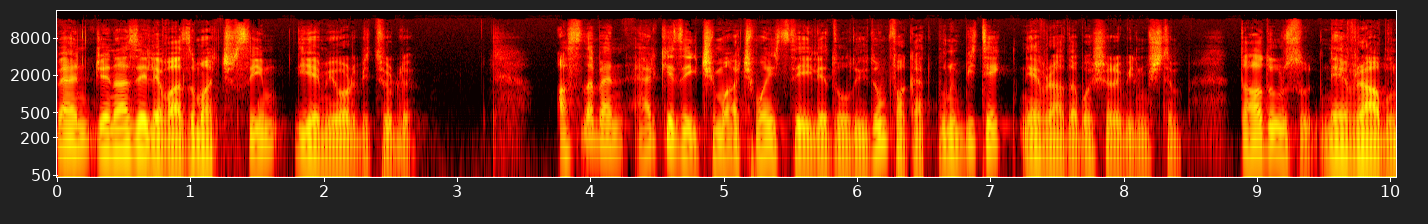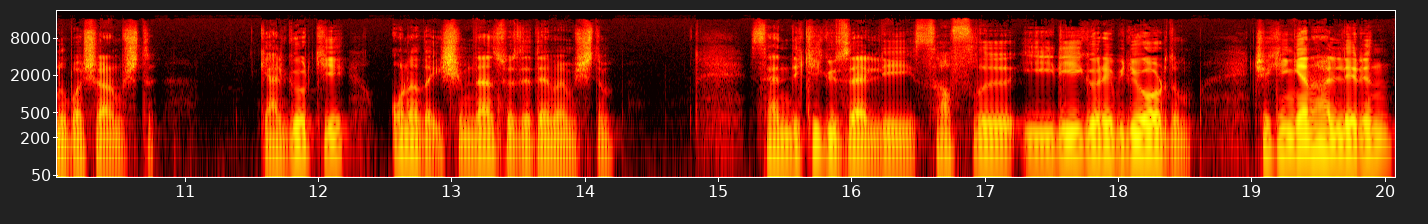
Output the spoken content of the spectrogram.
ben cenaze levazımatçısıyım diyemiyor bir türlü. Aslında ben herkese içimi açma isteğiyle doluydum fakat bunu bir tek Nevra'da başarabilmiştim. Daha doğrusu Nevra bunu başarmıştı. Gel gör ki ona da işimden söz edememiştim. Sendeki güzelliği, saflığı, iyiliği görebiliyordum. Çekingen hallerin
